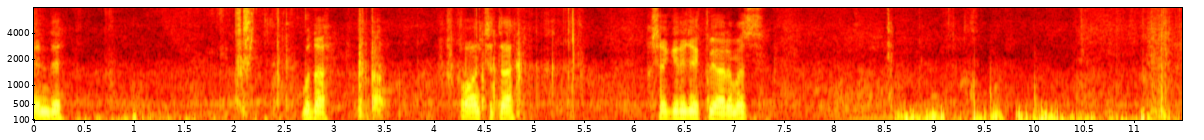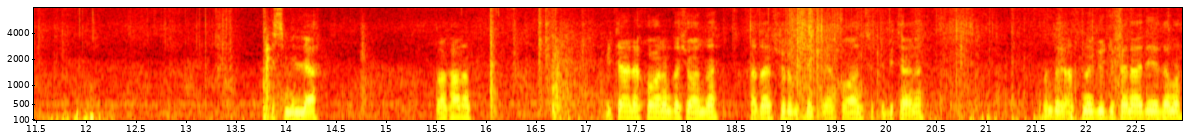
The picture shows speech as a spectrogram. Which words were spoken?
Şimdi bu da 10 çıta kışa girecek bir arımız. Bismillah. Bakalım. Bir tane kovanımda şu anda kadar şurubu çekmeyen kovan çıktı bir tane. Bunda aslında gücü fena değil ama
